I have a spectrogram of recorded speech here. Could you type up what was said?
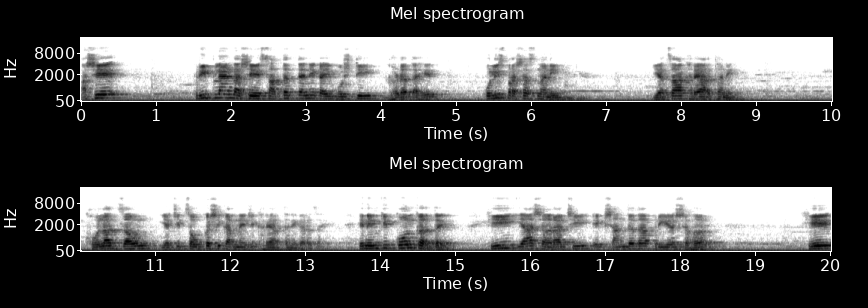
असे प्रीप्लॅन्ड असे सातत्याने काही गोष्टी घडत आहेत. पोलीस प्रशासनाने याचा खऱ्या अर्थाने खोलात जाऊन याची चौकशी करण्याची खऱ्या अर्थाने गरज आहे. हे नेमकी कोण करतंय? ही या शहराची एक शांतता प्रिय शहर. हे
